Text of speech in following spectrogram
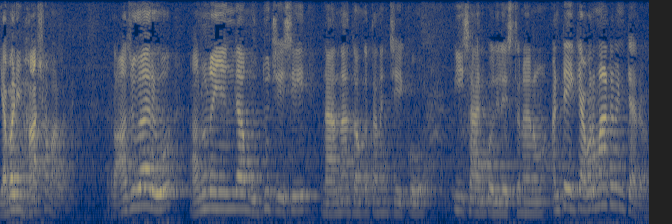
ఎవరి భాష వాళ్ళది? రాజుగారు అనునయంగా ముద్దు చేసి నాన్న దొంగతనం చేయకు ఈసారి వదిలేస్తున్నాను అంటే ఇంకెవరి మాట వింటారు?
